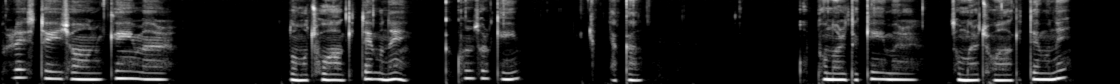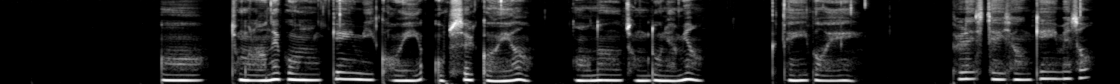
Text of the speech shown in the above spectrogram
플레이스테이션 게임을 너무 좋아하기 때문에 그 콘솔 게임 약간 open world 게임을 정말 좋아하기 때문에 어, 정말 안 해본 게임이 거의 없을 거예요. 어느 정도냐면 그 네이버에 플레이스테이션 게임에서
